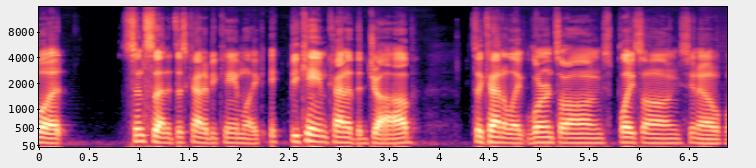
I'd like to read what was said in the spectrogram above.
but since then it just kind of became like it became kind of the job to kind of like learn songs, play songs, you know,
